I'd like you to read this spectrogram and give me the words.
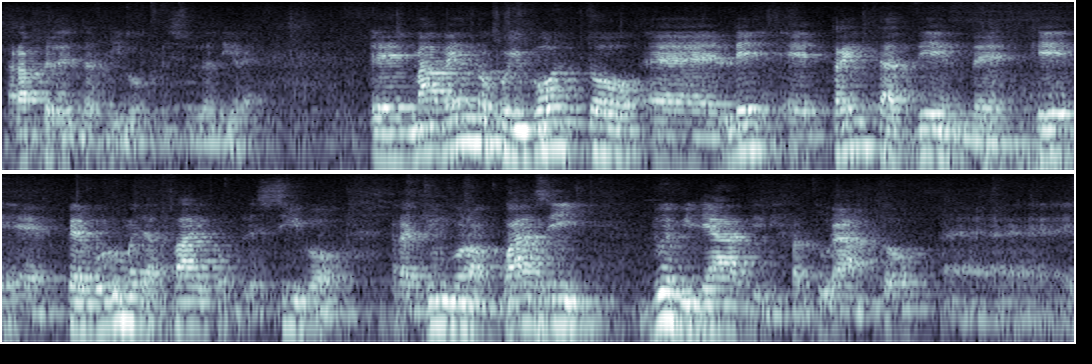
rappresentativo, come si usa dire, eh, ma avendo coinvolto eh, le 30 eh, aziende che eh, per volume d'affari complessivo raggiungono quasi 2 miliardi di fatturato eh, e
